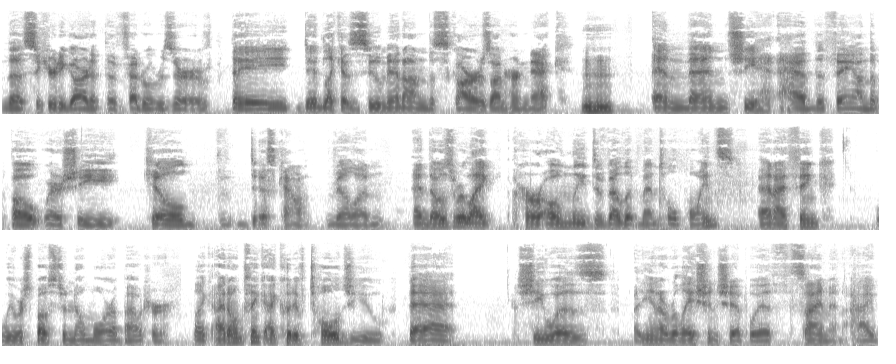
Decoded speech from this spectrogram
the security guard at the Federal Reserve, they did like a zoom in on the scars on her neck, hmm and then she had the thing on the boat where she killed the discount villain, and those were like her only developmental points. And I think we were supposed to know more about her. Like, I don't think I could have told you that she was in a relationship with Simon. I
